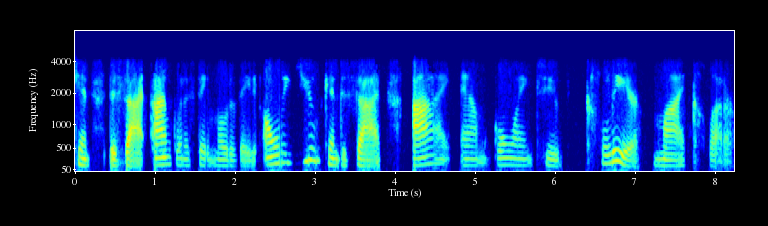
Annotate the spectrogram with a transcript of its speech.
can decide, I'm going to stay motivated. Only you can decide, I am going to clear my clutter.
